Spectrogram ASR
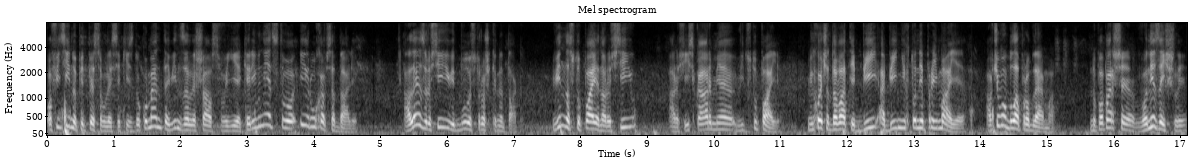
Офіційно підписувалися якісь документи, він залишав своє керівництво і рухався далі. Але з Росією відбулось трошки не так. Він наступає на Росію, а російська армія відступає. Він хоче давати бій, а бій ніхто не приймає. А в чому була проблема? Ну, по-перше, вони зайшли,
